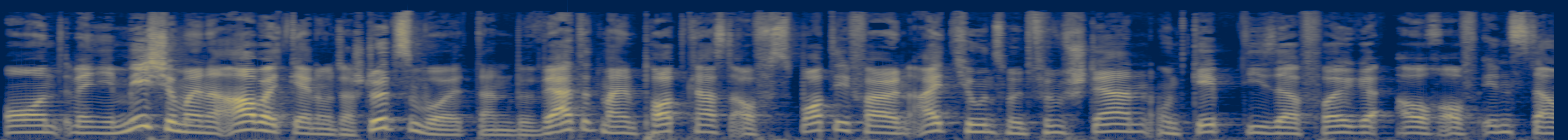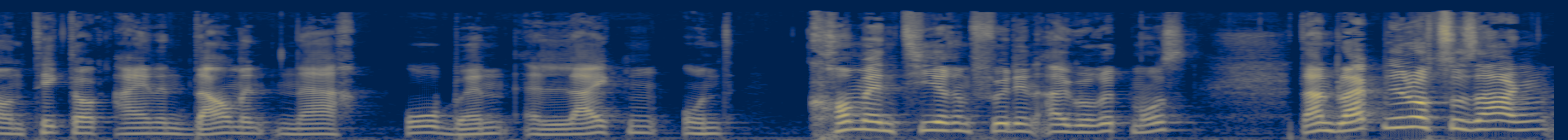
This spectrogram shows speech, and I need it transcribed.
Und wenn ihr mich und meine Arbeit gerne unterstützen wollt, dann bewertet meinen Podcast auf Spotify und iTunes mit 5 Sternen und gebt dieser Folge auch auf Insta und TikTok einen Daumen nach oben, liken und kommentieren für den Algorithmus. Dann bleibt nur noch zu sagen,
